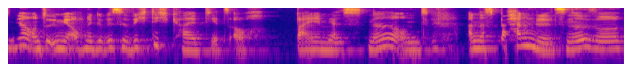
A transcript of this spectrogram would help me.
Ja, und du ihm ja auch eine gewisse Wichtigkeit jetzt auch beimisst, ja. ne? Und anders behandelst, ne? So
